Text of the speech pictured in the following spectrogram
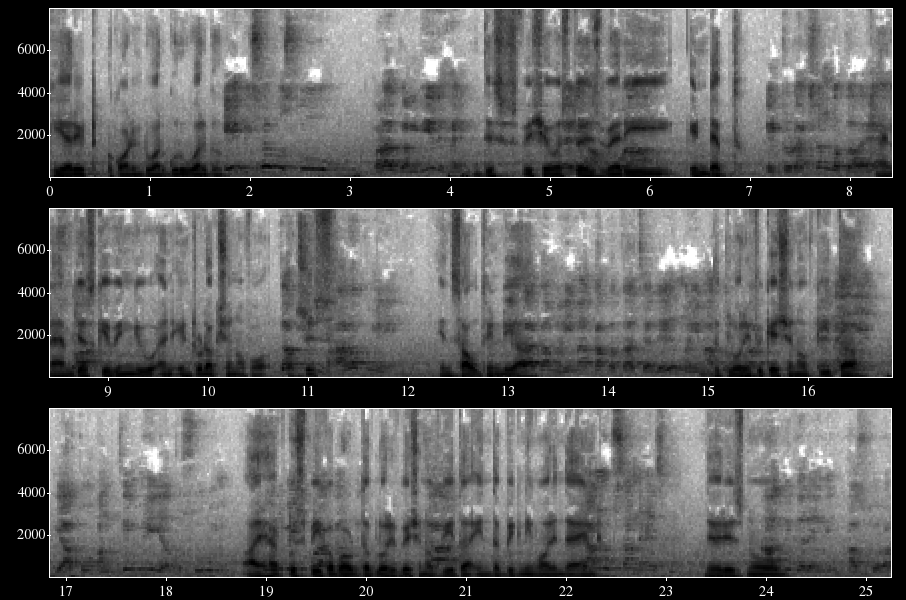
hear it according to our Guru Varga. This Vishavastu is very in depth, and I am just giving you an introduction of, all, of this. In South India, the glorification of Gita I have शुरू to में speak थोड़ा about the करना। glorification of क्या- Gita in the beginning or in the क्या end. नुकसान है इसमें There is आज no भी करेंगे आज थोड़ा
